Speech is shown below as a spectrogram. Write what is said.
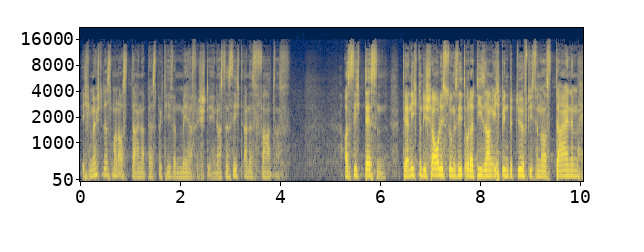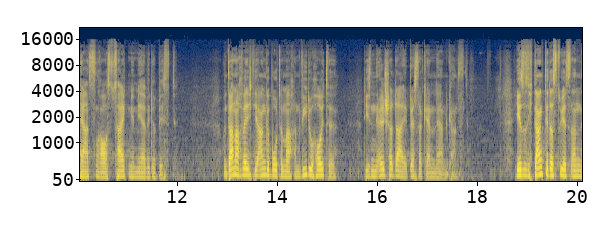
ich möchte das mal aus deiner Perspektive mehr verstehen, aus der Sicht eines Vaters. Aus der Sicht dessen, der nicht nur die Schaulistung sieht oder die sagen, ich bin bedürftig, sondern aus deinem Herzen raus, zeig mir mehr, wie du bist. Und danach werde ich dir Angebote machen, wie du heute diesen El Shaddai besser kennenlernen kannst. Jesus, ich danke dir, dass du jetzt an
